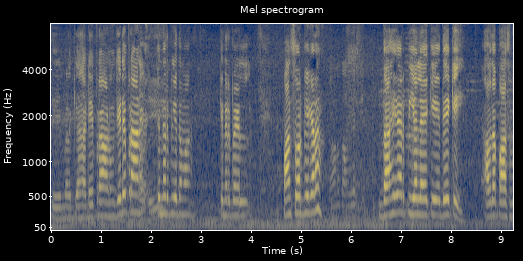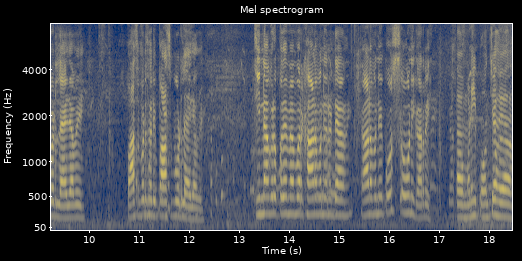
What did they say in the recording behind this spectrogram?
ਤੇ ਮਿਲ ਗਿਆ ਸਾਡੇ ਭਰਾ ਨੂੰ। ਜਿਹੜੇ ਭਰਾ ਨੇ ਕਿੰਨੇ ਰੁਪਏ ਦਵਾਂ? ਕਿੰਨੇ ਰੁਪਏ 500 ਰੁਪਏ ਕਹਿੰਦਾ? 10000 ਰੁਪਏ। ਲੈ ਕੇ ਦੇ ਕੇ ਆਪਦਾ ਪਾਸਪੋਰਟ ਲੈ ਜਾਵੇ। ਪਾਸਪੋਰਟ ਸਾਡੀ ਪਾਸਪੋਰਟ ਲੈ ਜਾਵੇ। ਚੀਨਾ ਗਰੁੱਪ ਦੇ ਮੈਂਬਰ ਖਾਨ ਬਣੇ ਨੇ ਟਾਈਮ ਖਾਨ ਬਣੇ ਕੁਛ ਉਹ ਨਹੀਂ ਕਰ ਰਹੇ। ਮਣੀ ਪਹੁੰਚਿਆ ਹੋਇਆ।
